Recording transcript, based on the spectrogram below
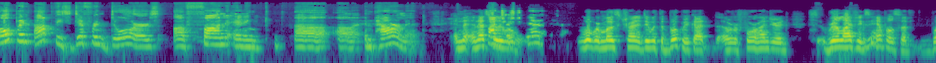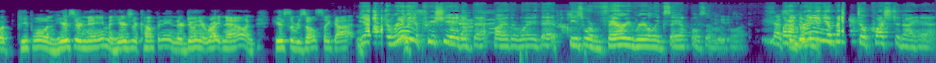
open up these different doors of fun and uh, uh, empowerment. And, and that's really what, what, we're most trying to do with the book. We've got over 400 real life examples of what people and here's their name and here's their company and they're doing it right now and here's the results they got. And yeah, I really appreciated that. By the way, that these were very real examples in the book. Yeah, but so I'm bringing you back to a question I had.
